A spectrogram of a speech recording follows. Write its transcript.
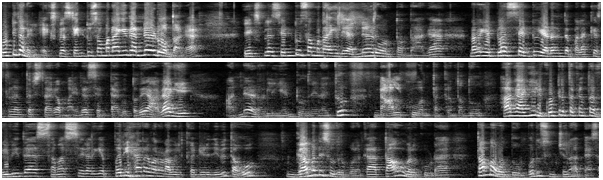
ಕೊಟ್ಟಿದ್ದಾನೆ ಇಲ್ಲಿ. ಎಕ್ಸ್ ಪ್ಲಸ್ ಎಂಟು ಸಮನಾಗಿದೆ ಹನ್ನೆರಡು ಅಂದಾಗ. ಎಕ್ಸ್ ಪ್ಲಸ್ ಎಂಟು ಸಮನಾಗಿದೆ ಹನ್ನೆರಡು ಅಂತಂದಾಗ, ನಮಗೆ ಪ್ಲಸ್ ಎಂಟು ಎಡದಿಂದ ಬಲಕ್ಕೆ ಸ್ಥಳಾಂತರಿಸಿದಾಗ ಮೈನಸ್ ಎಂಟಾಗುತ್ತದೆ. ಹಾಗಾಗಿ ಹನ್ನೆರಡರಲ್ಲಿ ಎಂಟು ಅಂದ್ರೆ ಏನಾಯಿತು ನಾಲ್ಕು ಅಂತಕ್ಕಂಥದ್ದು. ಹಾಗಾಗಿ ಇಲ್ಲಿ ಕೊಟ್ಟಿರ್ತಕ್ಕಂಥ ವಿವಿಧ ಸಮಸ್ಯೆಗಳಿಗೆ ಪರಿಹಾರವನ್ನು ನಾವಿಲ್ಲಿ ಕಂಡುಹಿಡಿದೀವಿ. ತಾವು ಗಮನಿಸುವುದರ ಮೂಲಕ ತಾವುಗಳು ಕೂಡ ತಮ್ಮ ಒಂದು ಮನುಸಂಚನ ಅಭ್ಯಾಸ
